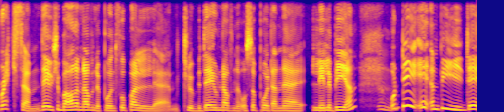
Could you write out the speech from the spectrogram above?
Wrexham, det er jo ikke bare navnet på en fotballklubb, det er jo navnet også på denne lille byen. Mm. Og det er en by det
